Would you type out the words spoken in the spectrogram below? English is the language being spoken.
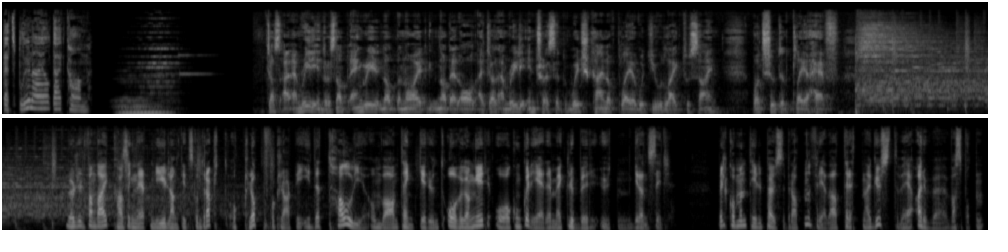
That's BlueNile.com. Just, I, I'm really interested. Not angry, not annoyed, not at all. I just, I'm really interested. Which kind of player would you like to sign? What should the player have? Virgil van Dijk har signert ny langtidskontrakt, og Klopp forklarte i detalj om hva han tenker rundt overganger og konkurrere med klubber uten grenser. Velkommen til pausepraten fredag 13.8 ved Arve Vassbotn.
